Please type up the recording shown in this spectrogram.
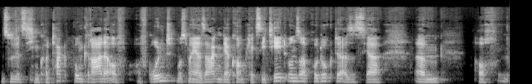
einen zusätzlichen Kontaktpunkt, gerade auf, aufgrund, muss man ja sagen, der Komplexität unserer Produkte. Also es ist ja ähm, auch ein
